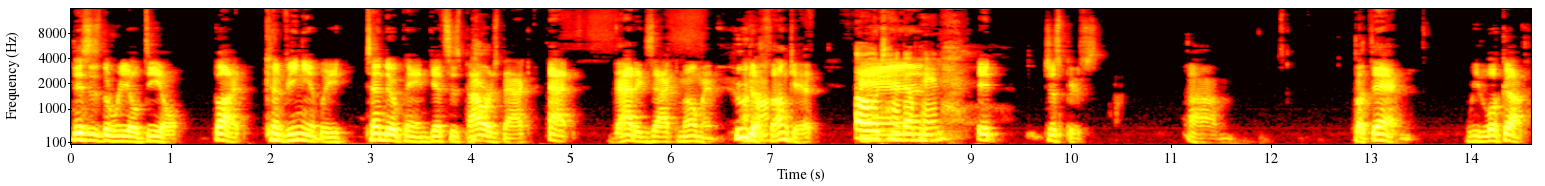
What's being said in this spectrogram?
this is the real deal, but conveniently, Tendo Pain gets his powers back at that exact moment. Who'd have Uh-huh. thunk it? Oh, And Tendo Pain. It just poofs. Um, but then we look up.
